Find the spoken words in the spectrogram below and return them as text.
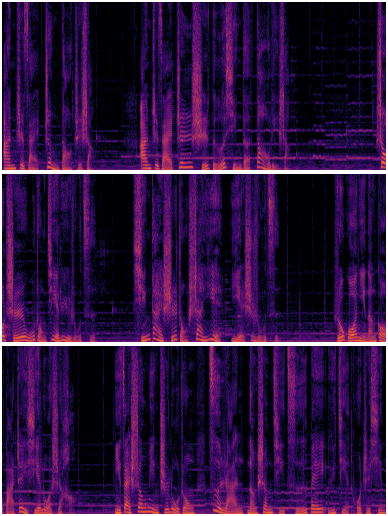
安置在正道之上。安置在真实德行的道理上，受持五种戒律如此，行代十种善业也是如此。如果你能够把这些落实好，你在生命之路中自然能升起慈悲与解脱之心，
